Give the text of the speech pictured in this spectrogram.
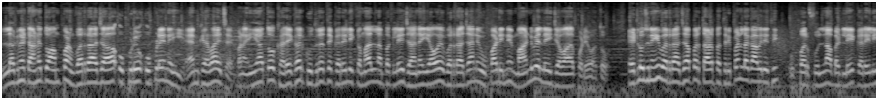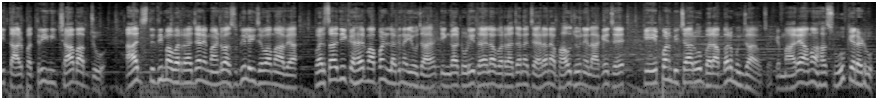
લગ્ન ટાણે તો આમ પણ વરરાજા ઉપડ્યો ઉપડે નહીં એમ કહેવાય છે. પણ અહીંયા તો ખરેખર કુદરતે કરેલી કમાલના પગલે જાનૈયાઓએ વરરાજાને ઉપાડીને માંડવે લઈ જવા પડ્યો હતો. એટલું જ નહીં, વરરાજા પર તાડપત્રી પણ લગાવી દીધી ઉપર ફૂલના બદલે કરેલી તાડપત્રીની છાપ આપ જુઓ. આ જ સ્થિતિમાં વરરાજાને માંડવા સુધી લઈ જવામાં આવ્યા. વરસાદી કહેરમાં પણ લગ્ન યોજાયા. ટીંગાટોળી થયેલા વરરાજાના ચહેરાના ભાવ જોઈને લાગે છે કે એ પણ બિચારો બરાબર મૂંઝાયો છે કે મારે આમાં હસવું કે રડવું?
